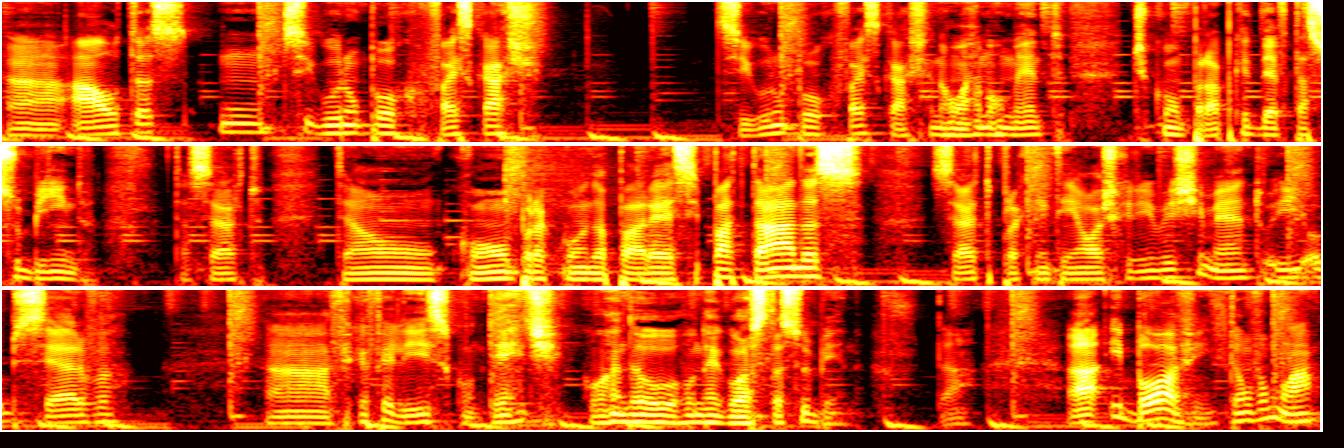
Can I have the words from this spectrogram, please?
uh, altas, hum, segura um pouco, faz caixa segura um pouco, faz caixa. Não é momento de comprar porque deve estar tá subindo, tá certo? Então, compra quando aparece patadas, certo? Para quem tem ótica de investimento e observa, ah, fica feliz, contente quando o negócio está subindo, tá? Ah, Ibov, então vamos lá.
